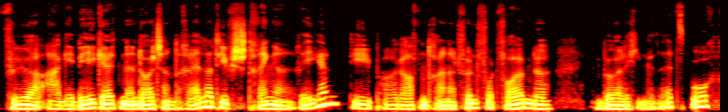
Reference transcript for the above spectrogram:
Für AGB gelten in Deutschland relativ strenge Regeln, die Paragraphen 305 fortfolgende im bürgerlichen Gesetzbuch.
